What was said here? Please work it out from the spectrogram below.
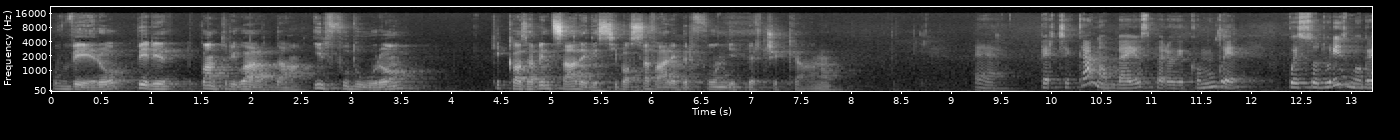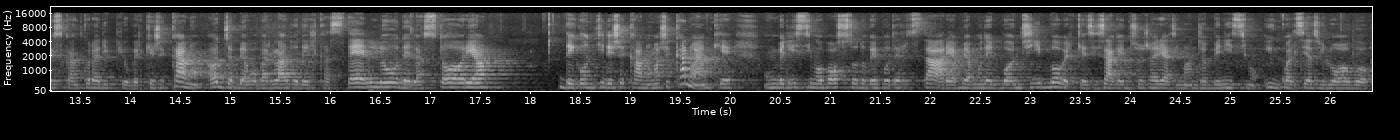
ovvero per quanto riguarda il futuro, che cosa pensate che si possa fare per Fondi e per Ceccano? Eh, per Ceccano, beh, io spero che comunque questo turismo cresca ancora di più, perché Ceccano, oggi abbiamo parlato del castello, della storia, dei conti di Ceccano, ma Ceccano è anche un bellissimo posto dove poter stare, abbiamo del buon cibo, perché si sa che in Ciociaria si mangia benissimo in qualsiasi luogo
